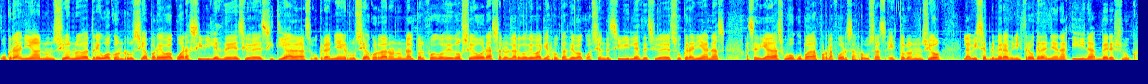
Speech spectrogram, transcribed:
Ucrania anunció nueva tregua con Rusia para evacuar a civiles de ciudades sitiadas. Ucrania y Rusia acordaron un alto al fuego de 12 horas a lo largo de varias rutas de evacuación de civiles de ciudades ucranianas asediadas u ocupadas por las fuerzas rusas. Esto lo anunció la viceprimera ministra ucraniana Irina Bereshnuk.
